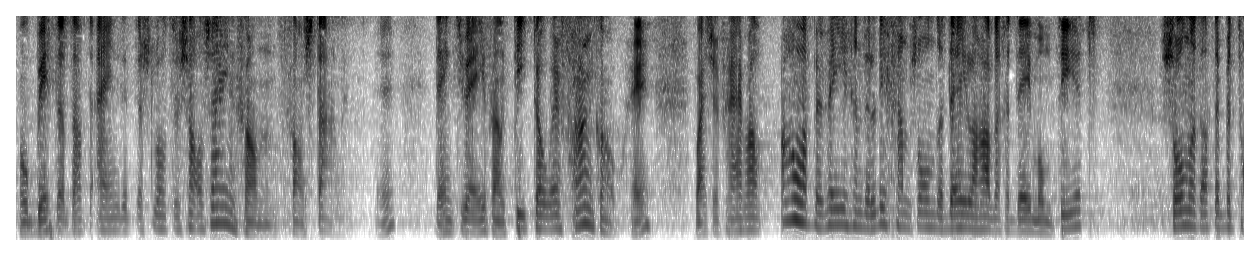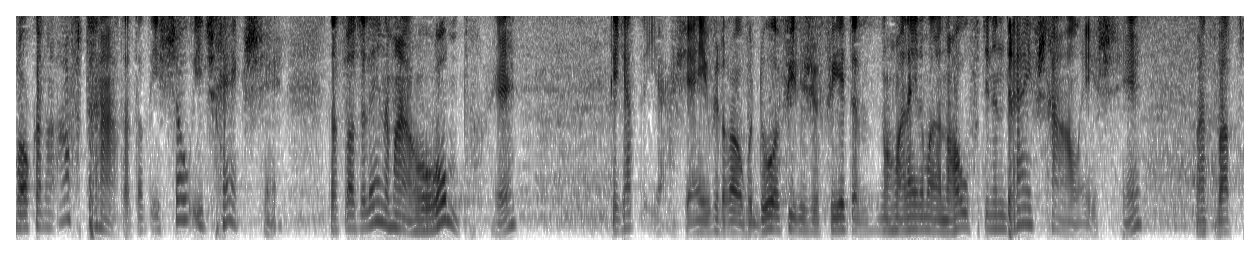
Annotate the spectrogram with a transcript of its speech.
hoe bitter dat einde tenslotte zal zijn van, van Stalin. Hè? Denkt u even aan Tito en Franco, hè? waar ze vrijwel alle bewegende lichaamsonderdelen hadden gedemonteerd, zonder dat de betrokkenen aftraden. Dat is zoiets geks. Hè? Dat was alleen nog maar een romp. Hè? Ja, als je even erover doorfilosofeert, dat het nog alleen maar een hoofd in een drijfschaal is. Hè? Wat, wat,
